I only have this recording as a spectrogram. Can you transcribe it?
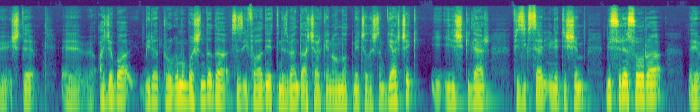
E, işte e, acaba bir programın başında da siz ifade ettiniz. Ben de açarken anlatmaya çalıştım. Gerçek ilişkiler, fiziksel iletişim bir süre sonra e,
